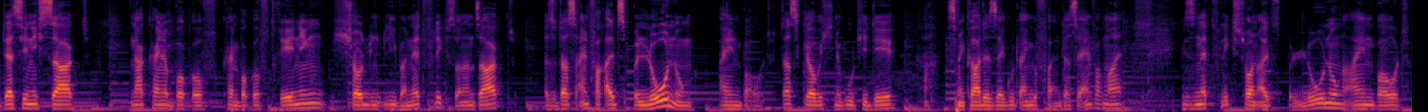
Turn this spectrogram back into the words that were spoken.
Dass ihr nicht sagt, na, keine Bock auf, kein Bock auf Training, ich schaue lieber Netflix, sondern sagt, also das einfach als Belohnung einbaut. Das glaube ich, eine gute Idee. Ha, ist mir gerade sehr gut eingefallen, dass ihr einfach mal diese Netflix-Schauen als Belohnung einbaut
